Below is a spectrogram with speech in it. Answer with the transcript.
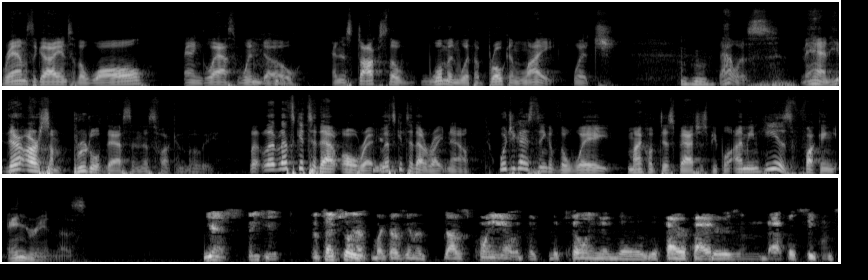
rams the guy into the wall and glass window, and then stalks the woman with a broken light, which mm-hmm. that was man. He, there are some brutal deaths in this fucking movie. Let, let, us get to that already. Let's get to that right now. What do you guys think of the way Michael dispatches people? I mean, he is fucking angry in this. Yes, thank you. That's actually like I was gonna. I was pointing out with the, the killing of the the firefighters and that whole sequence.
